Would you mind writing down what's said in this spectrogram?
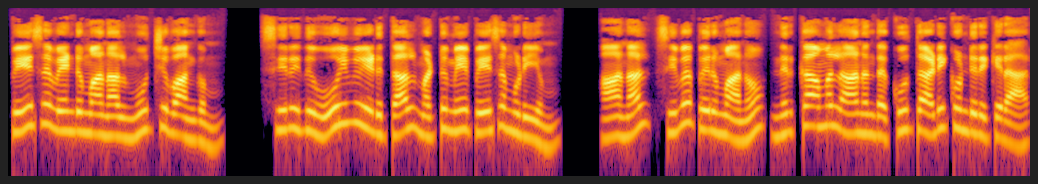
பேச வேண்டுமானால் மூச்சு வாங்கும். சிறிது ஓய்வு எடுத்தால் மட்டுமே பேச முடியும். ஆனால் சிவ பெருமானோ நிற்காமல் ஆனந்த கூத்தாடி கொண்டிருக்கிறார்.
